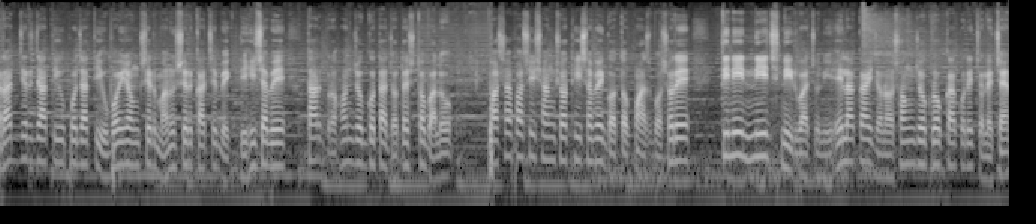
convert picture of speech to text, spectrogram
রাজ্যের জাতি, উপজাতি, উভয় অংশের মানুষের কাছে ব্যক্তি হিসাবে তার গ্রহণযোগ্যতা যথেষ্ট ভালো। পাশাপাশি সাংসদ হিসাবে গত পাঁচ বছরে তিনি নিজ নির্বাচনী এলাকায় জনসংযোগ রক্ষা করে চলেছেন।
